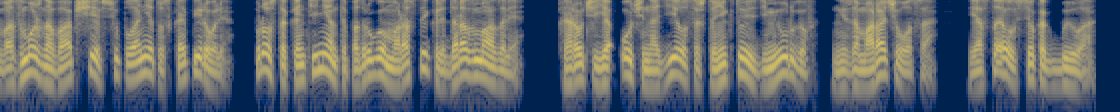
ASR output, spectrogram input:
Возможно, вообще всю планету скопировали. Просто континенты по-другому растыкали да размазали. Короче, я очень надеялся, что никто из демиургов не заморачивался и оставил все как было.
